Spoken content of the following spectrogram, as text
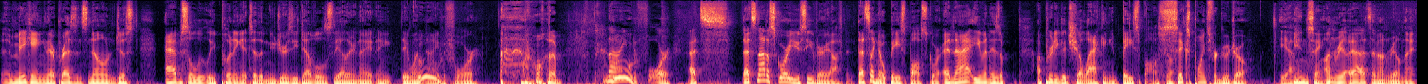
making their presence known. Just absolutely putting it to the New Jersey Devils the other night, and they won Ooh. nine to four. what a Nine Ooh. to four. That's that's not a score you see very often. That's like a baseball score, and that even is a a pretty good shellacking in baseball. So six points for Gaudreau. yeah, Insane. unreal. Yeah, that's an unreal night.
